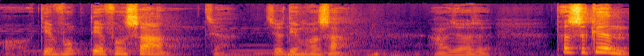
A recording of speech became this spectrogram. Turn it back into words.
哦电风电风扇这样，只有电风扇，然后就是，但是更。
